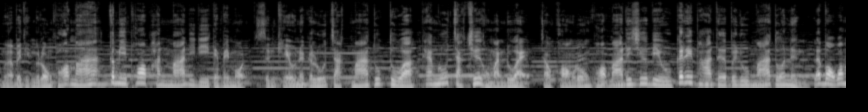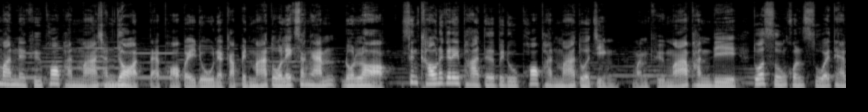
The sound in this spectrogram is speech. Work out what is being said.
เมื่อไปถึงโรงเพาะม้าก็มีพ่อพันธุ์ม้าดีๆเต็มไปหมด ซึ่งเคลเนี่ยก็รู้จักม้าทุกตัว แถมรู้จักชื่อของมันด้วย เจ้าของโรงเพาะม้าที่ชื่อบิลก็ได้พาเธอไปดูม้าตัวหนึ่ง และบอกว่ามันเนี่ยคือพ่อพันธุ์ม้าชั้นยอด แต่พอไปดูเนี่ยกลับเป็นม้าตัวเล็กซะงั้น โดนหลอก ซึ่งเขาเนี่ยก็ได้พาเธอไปดูพ่อพันธุ์ม้าตัวจริงมันคือม้าพันธุ์ดี ตัวสูงขนสวยแถม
